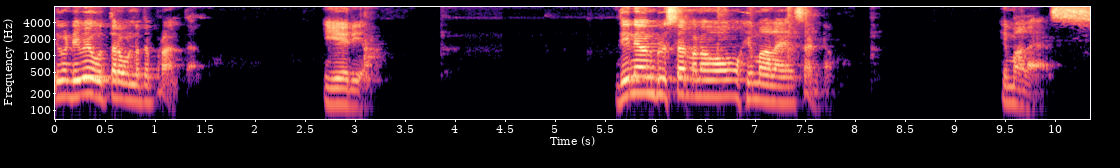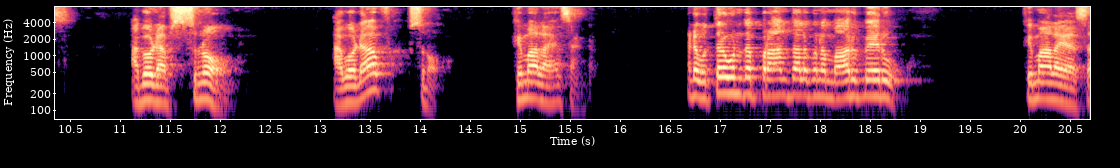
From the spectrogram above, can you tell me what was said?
ఇదిగోండి ఇవే ఉత్తర ఉన్నత ప్రాంతాలు. ఈ ఏరియా. దీన్ని ఏమని పిలుస్తారు మనం? హిమాలయాస్ అంటాం. Himalayas. About of snow. About of snow. Himalayas అంటాం. అంటే ఉత్తర ఉన్నత ప్రాంతాలకున్న మారు పేరు హిమాలయాస?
